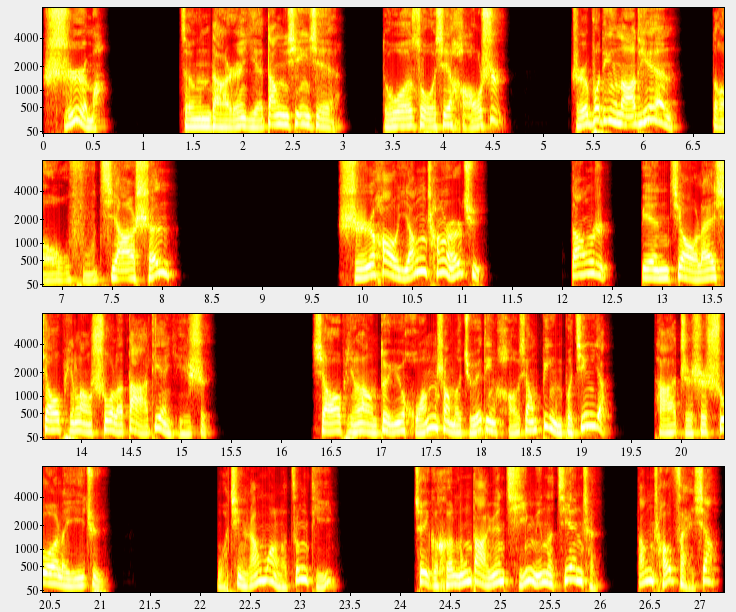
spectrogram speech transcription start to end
是吗？曾大人也当心些。”多做些好事，指不定哪天刀斧加身。史浩扬长而去，当日便叫来萧平浪说了大殿一事。萧平浪对于皇上的决定好像并不惊讶，他只是说了一句：“我竟然忘了曾迪，这个和龙大元齐名的奸臣，当朝宰相。”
